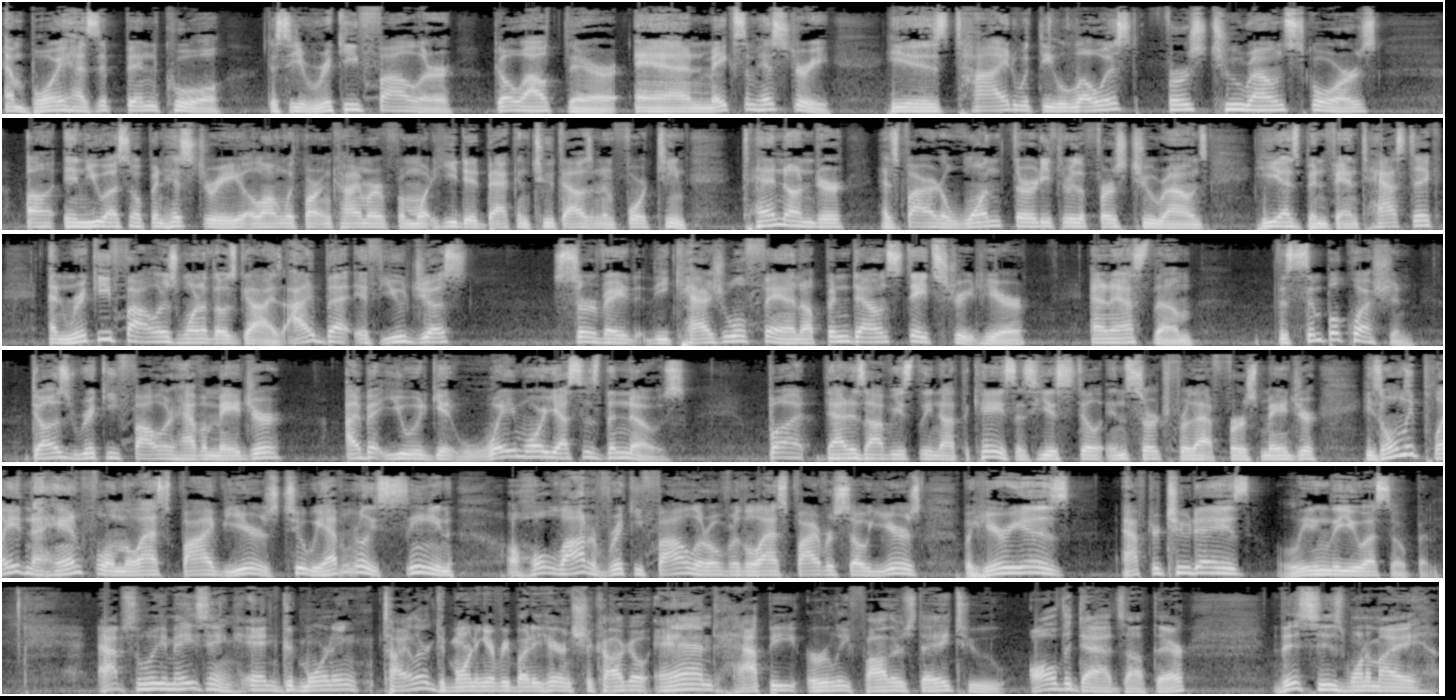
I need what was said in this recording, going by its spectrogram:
and boy, has it been cool to see Rickie Fowler go out there and make some history. He is tied with the lowest first two round scores uh, in U.S. Open history, along with Martin Kaymer from what he did back in 2014. 10 under, has fired a 130 through the first two rounds. He has been fantastic. And Rickie Fowler's one of those guys. I bet if you just surveyed the casual fan up and down State Street here and asked them the simple question Does Rickie Fowler have a major? I bet you would get way more yeses than nos. But that is obviously not the case, as he is still in search for that first major. He's only played in a handful in the last five years, too. We haven't really seen a whole lot of Rickie Fowler over the last five or so years, but here he is after two days leading the U.S. Open. Absolutely amazing. And good morning, Tyler. Good morning, everybody here in Chicago. And happy early Father's Day to all the dads out there. This is one of my,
